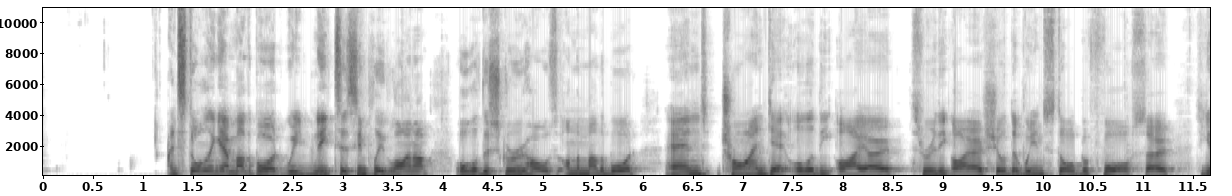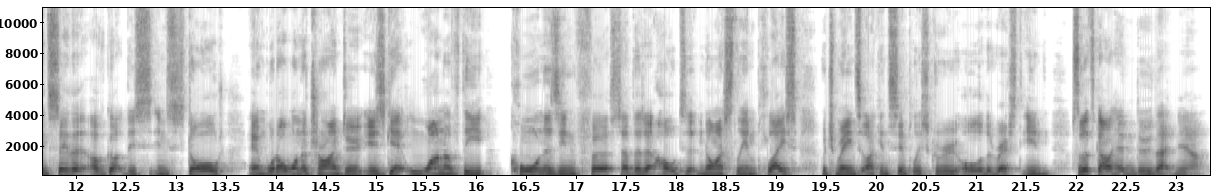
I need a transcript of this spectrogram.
Installing our motherboard, we need to simply line up all of the screw holes on the motherboard and try and get all of the I.O. through the I.O. shield that we installed before. So you can see that I've got this installed and what I want to try and do is get one of the corners in first so that it holds it nicely in place, which means I can simply screw all of the rest in. So let's go ahead and do that now.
